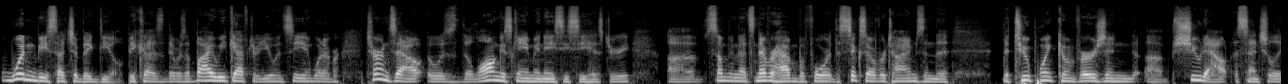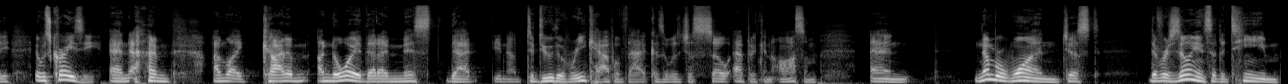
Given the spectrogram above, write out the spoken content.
wouldn't be such a big deal because there was a bye week after UNC and whatever. Turns out it was the longest game in ACC history, uh, something that's never happened before. The six overtimes and the the two point conversion uh, shootout. Essentially, it was crazy, and I'm I'm like kind of annoyed that I missed that. You know, to do the recap of that because it was just so epic and awesome. And number one, just the resilience of the team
